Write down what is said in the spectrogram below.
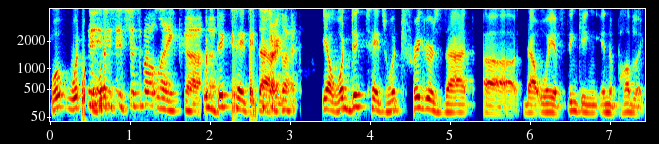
What what It's what, just, it's just about like uh, what dictates that? sorry, go ahead. Yeah, what dictates what triggers that uh that way of thinking in the public?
